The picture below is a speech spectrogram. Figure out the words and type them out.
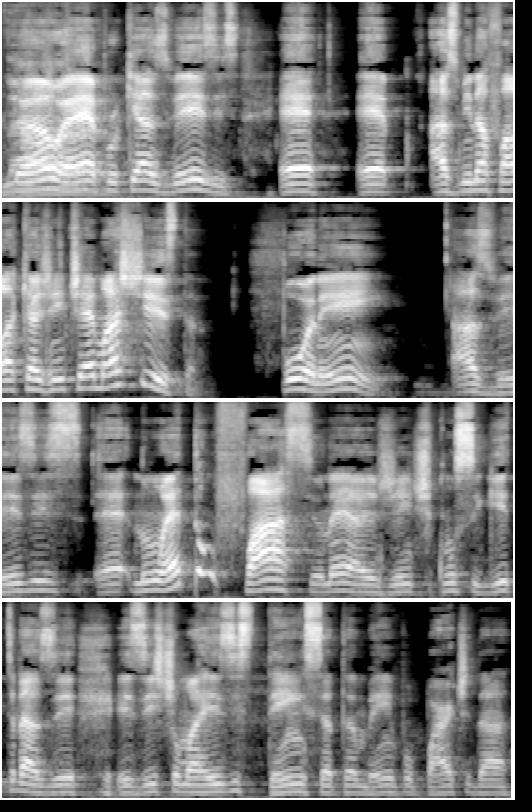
Da Não, hora. é, porque às vezes é, é, as minas falam que a gente é machista. Porém, às vezes é, não é tão fácil, né, a gente conseguir trazer. Existe uma resistência também por parte da,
